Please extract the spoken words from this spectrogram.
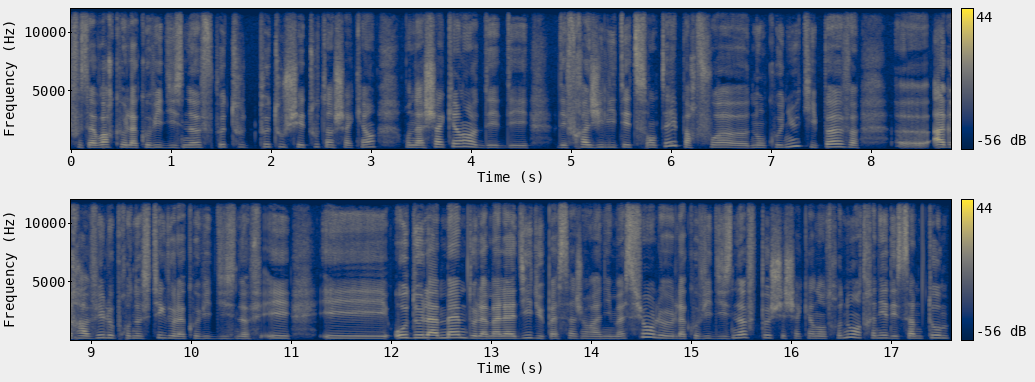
Il faut savoir que la Covid-19 peut, peut, toucher tout un chacun. On a chacun des, des, fragilités de santé, parfois non connues, qui peuvent aggraver le pronostic de la Covid-19. Et, et au-delà même de la maladie, du passage en réanimation, la Covid-19 chez chacun d'entre nous entraîner des symptômes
